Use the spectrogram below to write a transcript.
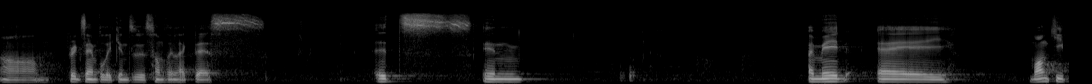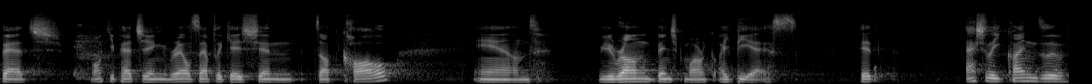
um, for example, you can do something like this. It's in, I made a monkey patch, monkey patching Rails application dot call, and we run benchmark IPS. It actually kind of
